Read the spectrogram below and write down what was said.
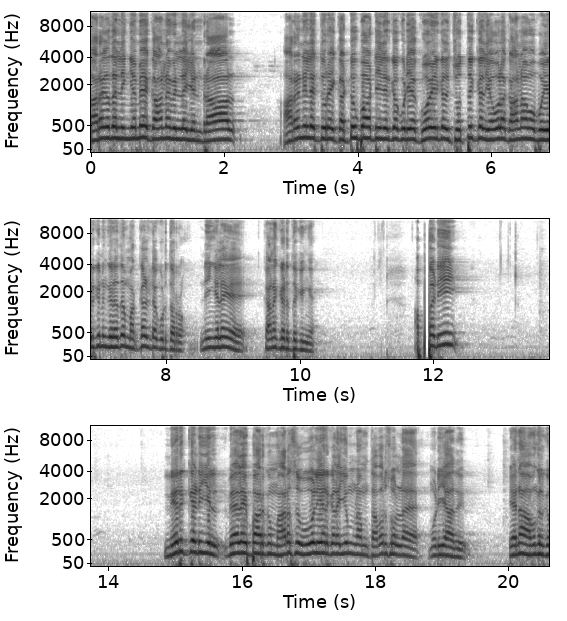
மரகதலிங்கமே காணவில்லை என்றால் அறநிலைத்துறை கட்டுப்பாட்டில் இருக்கக்கூடிய கோயில்கள் சொத்துக்கள் எவ்வளோ காணாமல் போயிருக்குங்கிறது மக்கள்கிட்ட கொடுத்துட்றோம் நீங்களே கணக்கெடுத்துக்குங்க அப்படி நெருக்கடியில் வேலை பார்க்கும் அரசு ஊழியர்களையும் நாம் தவறு சொல்ல முடியாது. ஏன்னா அவங்களுக்கு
